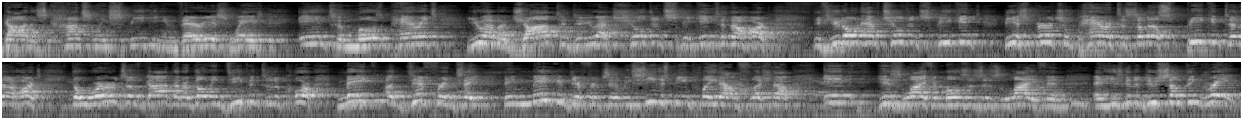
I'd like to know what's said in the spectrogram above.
God is constantly speaking in various ways into Moses. Parents, you have a job to do. You have children, speak into their heart. If you don't have children speaking, be a spiritual parent to someone else, speaking to their hearts. The words of God that are going deep into the core make a difference. They, they make a difference. And we see this being played out fleshed out in his life, in Moses' life. And, and he's going to do something great.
